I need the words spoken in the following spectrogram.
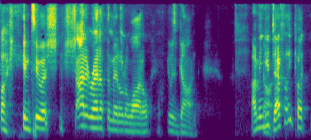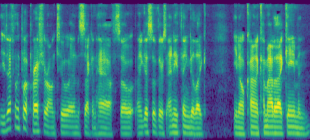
Fucking to a sh- shot it right up the middle to Waddle. It was gone. I mean, you definitely put you definitely put pressure on Tua in the second half. So I guess if there's anything to like, you know, kind of come out of that game and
